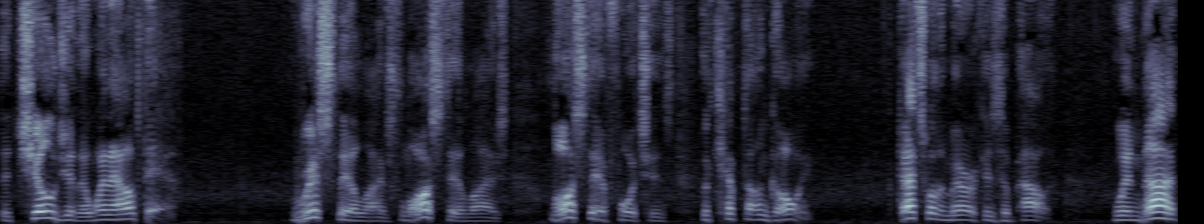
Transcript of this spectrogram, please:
the children that went out there? Risked their lives, lost their lives, lost their fortunes, but kept on going. That's what America is about. We're not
